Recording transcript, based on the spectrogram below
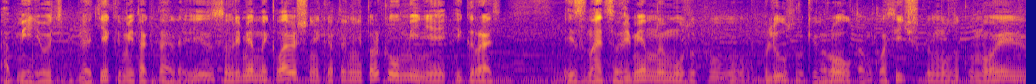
обмениваются библиотеками и так далее. И современный клавишник — это не только умение играть и знать современную музыку, блюз, рок-н-ролл, там, классическую музыку, но и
